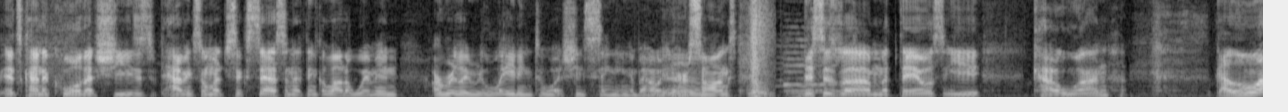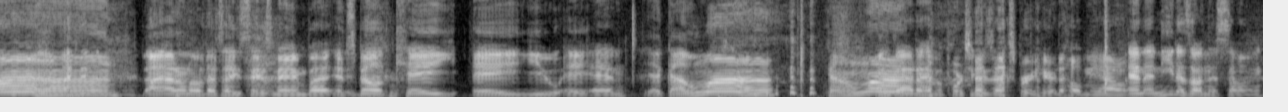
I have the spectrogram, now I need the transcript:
It's kind of cool that she's having so much success, and I think a lot of women are really relating to what she's singing about in her songs. This is uh, Matheus y Kauan. I, think, I I don't know if that's how you say his name, but it's spelled K A U A N. Yeah, Kaluan. Kaluan. I'm glad I have a Portuguese expert here to help me out. And Anitta's on this song.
